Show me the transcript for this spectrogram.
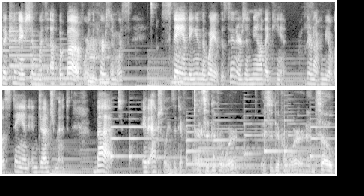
the connection with up above where Mhm. the person was standing in the way of the sinners and now they can't they're not going to be able to stand in judgment. But it actually is a different word. It's a different word. It's a different word. And so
